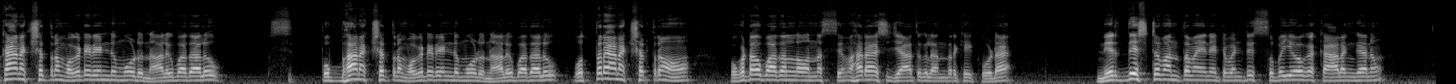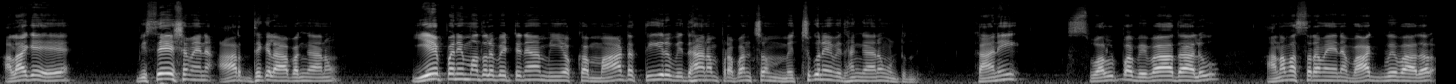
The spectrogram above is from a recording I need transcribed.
మకా నక్షత్రం ఒకటి రెండు మూడు నాలుగు పదాలు పుబ్బా నక్షత్రం ఒకటి రెండు మూడు నాలుగు పదాలు ఉత్తరా నక్షత్రం ఒకటో పాదంలో ఉన్న సింహరాశి జాతకులందరికీ కూడా నిర్దిష్టవంతమైనటువంటి శుభయోగ కాలంగాను అలాగే విశేషమైన ఆర్థిక లాభంగాను ఏ పని మొదలుపెట్టినా మీ యొక్క మాట తీరు విధానం ప్రపంచం మెచ్చుకునే విధంగానే ఉంటుంది. కానీ స్వల్ప వివాదాలు అనవసరమైన వాగ్వివాదాలు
